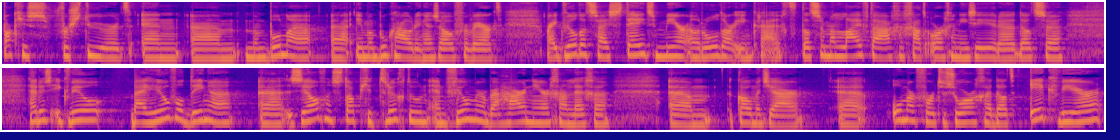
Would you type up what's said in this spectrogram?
pakjes verstuurt en um, mijn bonnen in mijn boekhouding en zo verwerkt. Maar ik wil dat zij steeds meer een rol daarin krijgt. Dat ze mijn live dagen gaat organiseren. Dat ze. Hè, dus ik wil bij heel veel dingen zelf een stapje terug doen en veel meer bij haar neer gaan leggen um, komend jaar. Om ervoor te zorgen dat ik weer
